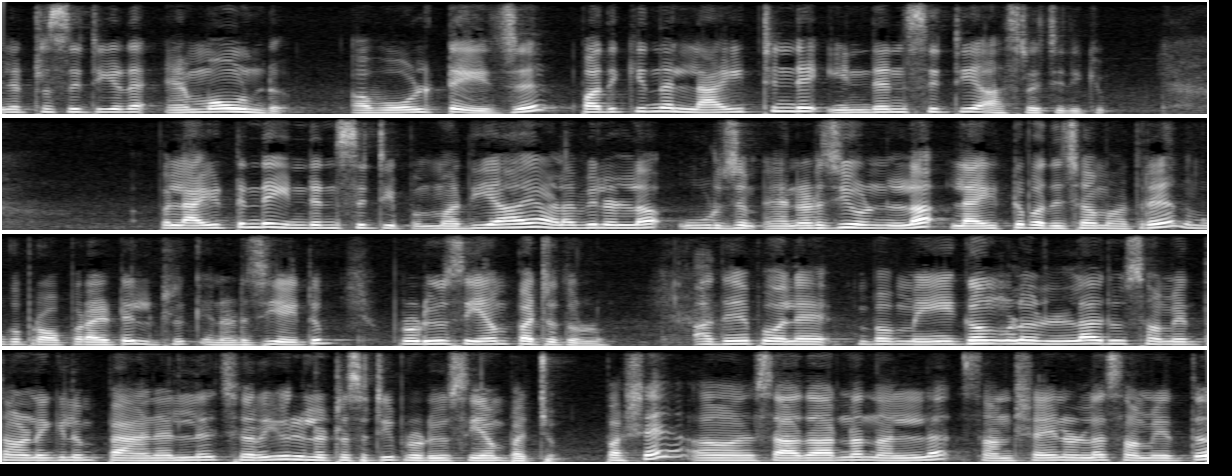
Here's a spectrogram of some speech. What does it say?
ഇലക്ട്രിസിറ്റിയുടെ എമൗണ്ട് ആ വോൾട്ടേജ് പതിക്കുന്ന ലൈറ്റിന്റെ ഇന്റൻസിറ്റിയെ ആശ്രയിച്ചിരിക്കും. അപ്പോൾ ലൈറ്റിന്റെ ഇന്റൻസിറ്റി ഇപ്പം മതിയായ അളവിലുള്ള ഊർജം എനർജി ഉള്ള ലൈറ്റ് പതിച്ചാൽ മാത്രമേ നമുക്ക് പ്രോപ്പറായിട്ട് ഇലക്ട്രിക് എനർജി ആയിട്ട് പ്രൊഡ്യൂസ് ചെയ്യാൻ പറ്റത്തുള്ളൂ. അതേപോലെ ഇപ്പോൾ മേഘങ്ങളുള്ള ഒരു സമയത്താണെങ്കിലും പാനലിൽ ചെറിയൊരു ഇലക്ട്രിസിറ്റി പ്രൊഡ്യൂസ് ചെയ്യാൻ പറ്റും. പക്ഷേ സാധാരണ നല്ല സൺഷൈൻ ഉള്ള സമയത്ത്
